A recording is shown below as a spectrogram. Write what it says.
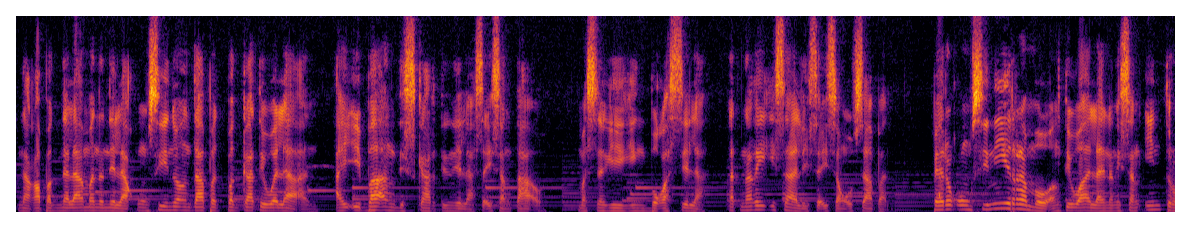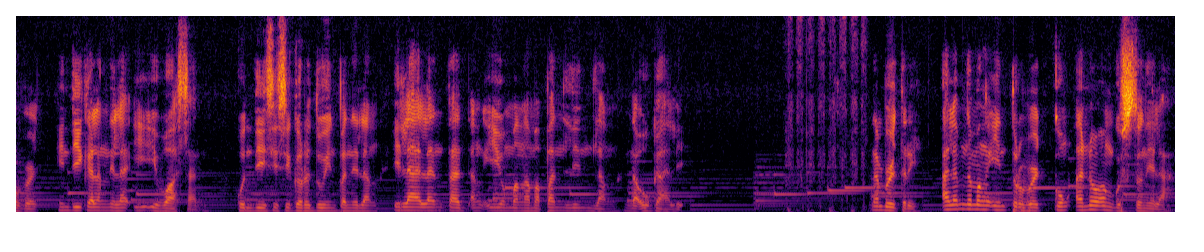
Na kapag nalaman na nila kung sino ang dapat pagkatiwalaan ay iba ang diskarte nila sa isang tao. Mas nagiging bukas sila at nakikisali sa isang usapan. Pero kung sinira mo ang tiwala ng isang introvert, hindi ka lang nila iiwasan kundi sisiguraduhin pa nilang ilalantad ang iyong mga mapanlin lang na ugali. Number 3. Alam ng mga introvert kung ano ang gusto nila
